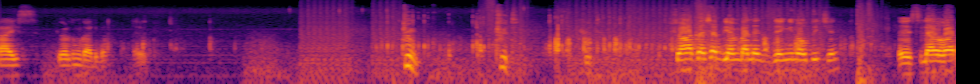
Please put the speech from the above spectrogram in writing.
Guys gördüm galiba. Evet. Küm Küt. Küt. Şu an arkadaşlar bir benden zengin olduğu için e, silahı var.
